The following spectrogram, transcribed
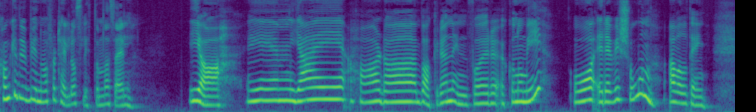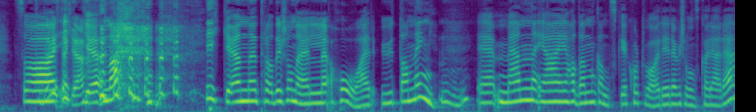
Kan ikke du begynne med å fortelle oss litt om deg selv? Ja, jeg har da bakgrunn innenfor økonomi og revisjon, av alle ting. Så det visste jeg ikke. Nei. Ikke en tradisjonell HR-utdanning. Mm. Eh, men jeg hadde en ganske kortvarig revisjonskarriere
